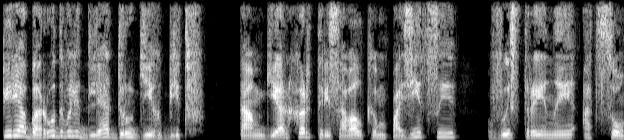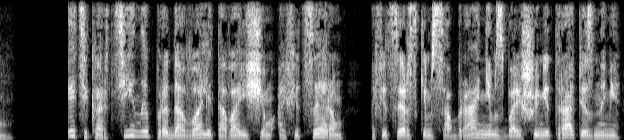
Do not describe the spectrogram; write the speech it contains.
переоборудовали для других битв. Там Герхард рисовал композиции, выстроенные отцом. Эти картины продавали товарищам-офицерам, офицерским собраниям с большими трапезными,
